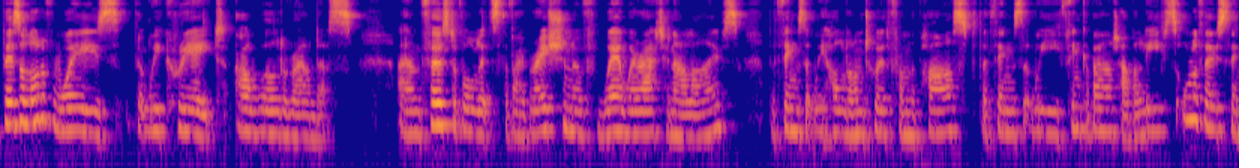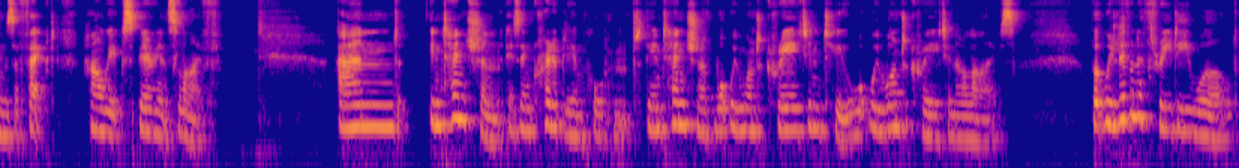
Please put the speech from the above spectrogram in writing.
there's a lot of ways that we create our world around us. Um, first of all, it's the vibration of where we're at in our lives, the things that we hold on to from the past, the things that we think about, our beliefs, all of those things affect how we experience life. And intention is incredibly important, the intention of what we want to create into, what we want to create in our lives. But we live in a 3D world,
